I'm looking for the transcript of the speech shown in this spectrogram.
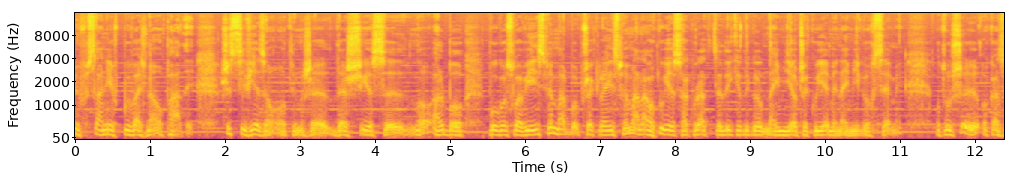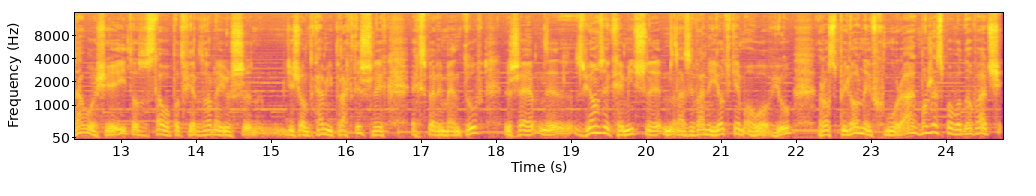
jesteśmy w stanie wpływać na opady. Wszyscy wiedzą o tym, że deszcz jest no, albo błogosławieństwem, albo przekleństwem, a na ogół jest akurat wtedy, kiedy go najmniej oczekujemy, najmniej go chcemy. Otóż y, okazało się, i to zostało potwierdzone już y, dziesiątkami praktycznych eksperymentów, że związek chemiczny nazywany jodkiem ołowiu, rozpylony w chmurach, może spowodować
